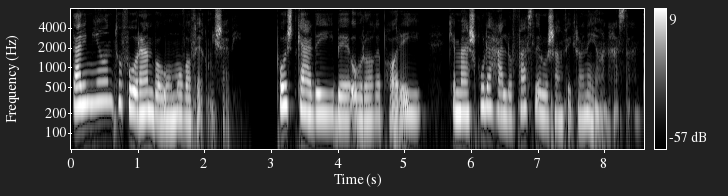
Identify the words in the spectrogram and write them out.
در این میان تو فوراً با او موافق می شوی. پشت کرده ای به اوراق پاره ای که مشغول حل و فصل روشنفکرانه آن هستند.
